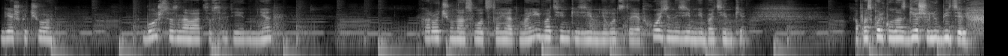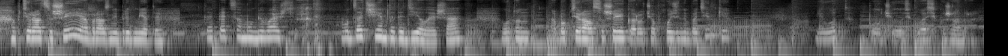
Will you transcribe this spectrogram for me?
Гешка, чё? Будешь сознаваться в содеянном, нет? Короче, у нас вот стоят мои ботинки зимние, вот стоят Хозины зимние ботинки. А поскольку у нас Геша любитель обтираться шеей об разные предметы, ты опять самоубиваешься. Вот зачем ты это делаешь, а? Вот он обобтирался шеей, короче, об Хозины ботинки. И вот получилась классика жанра.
